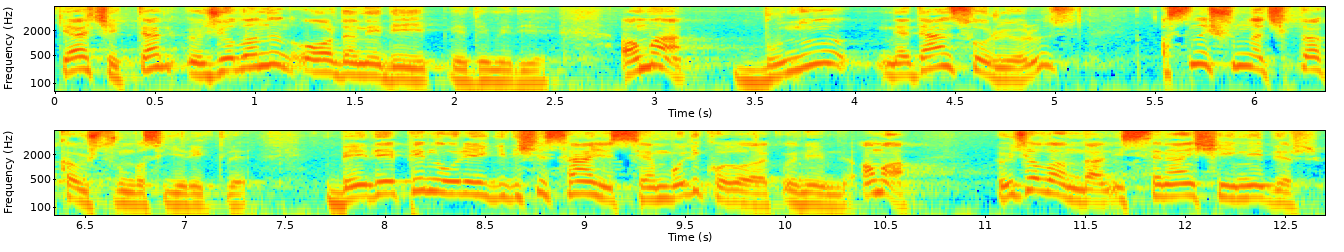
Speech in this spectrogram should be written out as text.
Gerçekten Öcalan'ın orada ne deyip ne demediği. Ama bunu neden soruyoruz? Aslında şunun açıklığa kavuşturulması gerekli. BDP'nin oraya gidişi sadece sembolik olarak önemli ama Öcalan'dan istenen şey nedir?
